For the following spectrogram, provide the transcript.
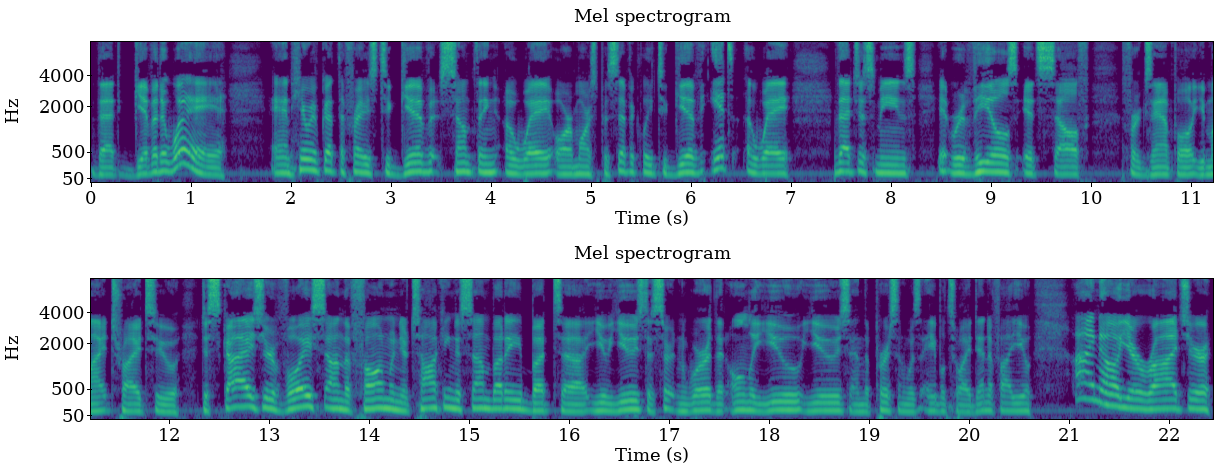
that give it away. And here we've got the phrase to give something away, or more specifically, to give it away. That just means it reveals itself. For example, you might try to disguise your voice on the phone when you're talking to somebody, but uh, you used a certain word that only you use, and the person was able to identify you. I know you're Roger.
